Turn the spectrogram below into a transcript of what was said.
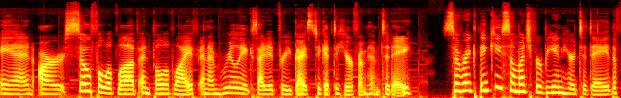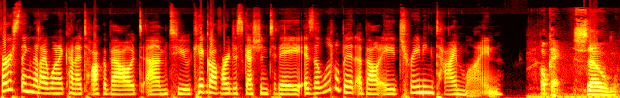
and are so full of love and full of life. And I'm really excited for you guys to get to hear from him today. So, Rick, thank you so much for being here today. The first thing that I want to kind of talk about um, to kick off our discussion today is a little bit about a training timeline. Okay, so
